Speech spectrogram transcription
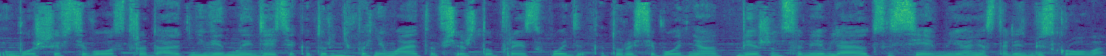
больше всего страдают невинные дети, которые не понимают вообще, что происходит, которые сегодня беженцами являются, семьи, они остались без крова.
